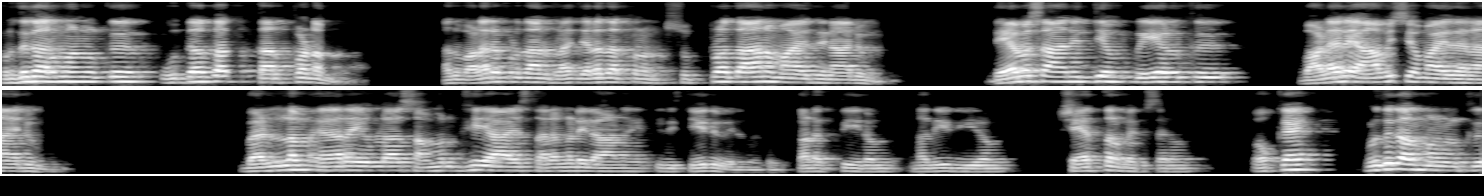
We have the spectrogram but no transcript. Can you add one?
പൃഥുകർമ്മങ്ങൾക്ക് ഉദക തർപ്പണം അത് വളരെ പ്രധാനപ്പെട്ട ജലതർപ്പണം സുപ്രധാനമായതിനാലും ദേവസാന്നിധ്യം ക്രിയകൾക്ക് വളരെ ആവശ്യമായതിനാലും വെള്ളം ഏറെയുള്ള സമൃദ്ധിയായ സ്ഥലങ്ങളിലാണ് ഇത് ചെയ്തു വരുന്നത്. കടത്തീരം നദീതീരം ക്ഷേത്ര പരിസരം ഒക്കെ ഋതുകർമ്മങ്ങൾക്ക്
